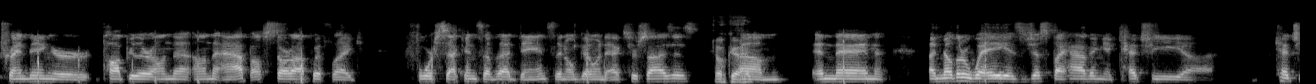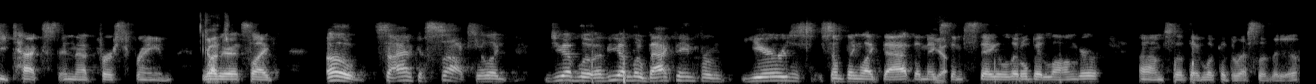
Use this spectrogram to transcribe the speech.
trending or popular on the on the app. I'll start off with like four seconds of that dance, then I'll go into exercises. Okay. Um, and then another way is just by having a catchy uh, catchy text in that first frame. Gotcha. Whether it's like, "Oh, sciatica sucks," or like, "Do you have low? Have you had low back pain for years?" Something like that that makes yep. them stay a little bit longer, um, so that they look at the rest of the video.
